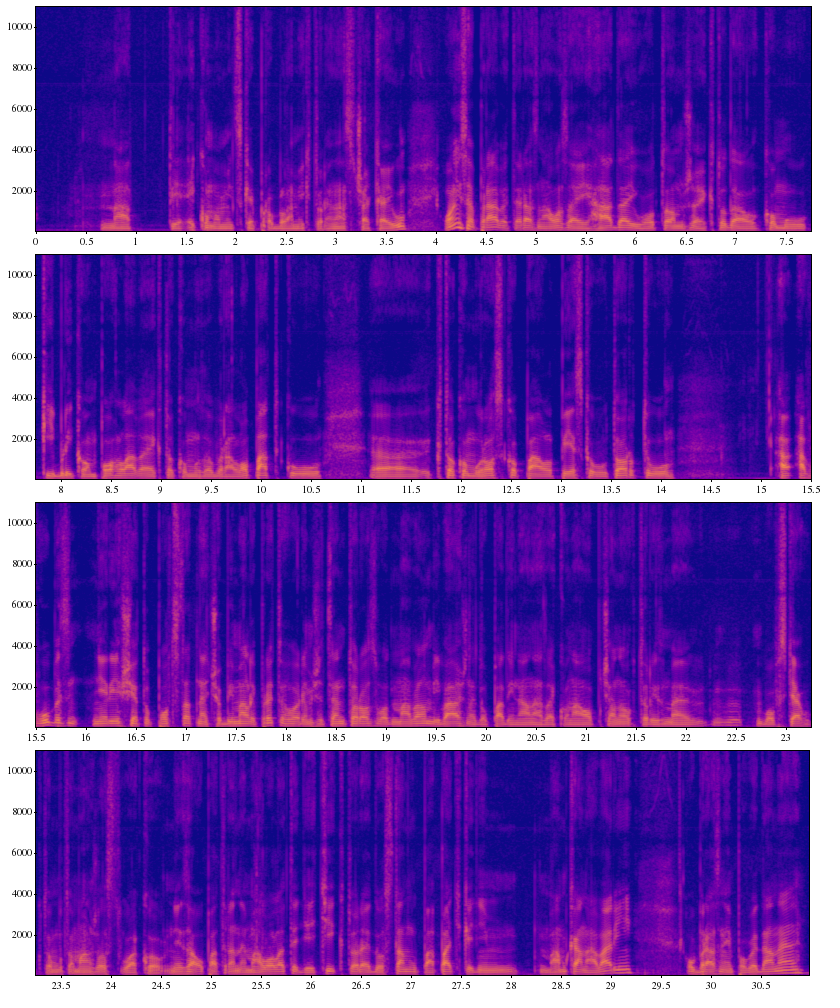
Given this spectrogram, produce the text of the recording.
na tie ekonomické problémy, ktoré nás čakajú. Oni sa práve teraz naozaj hádajú o tom, že kto dal komu kýblikom po hlave, kto komu zobral lopatku, e, kto komu rozkopal pieskovú tortu a, a vôbec neriešia to podstatné, čo by mali. Preto hovorím, že tento rozvod má veľmi vážne dopady na nás ako na občanov, ktorí sme vo vzťahu k tomuto manželstvu ako nezaopatrené maloleté deti, ktoré dostanú papať, keď im mamka navarí, obrazne povedané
